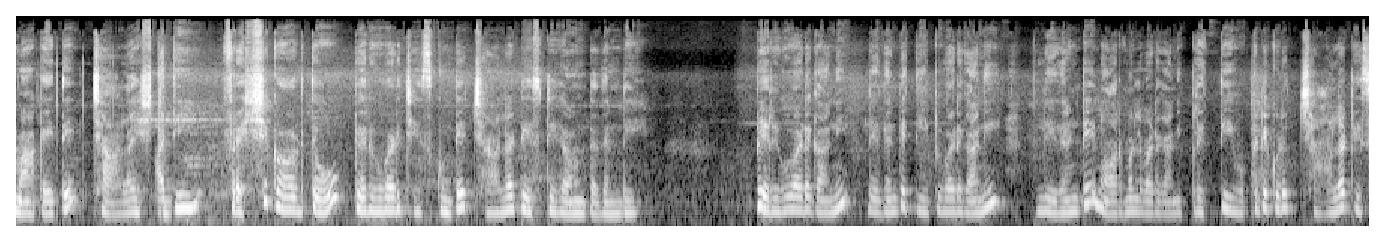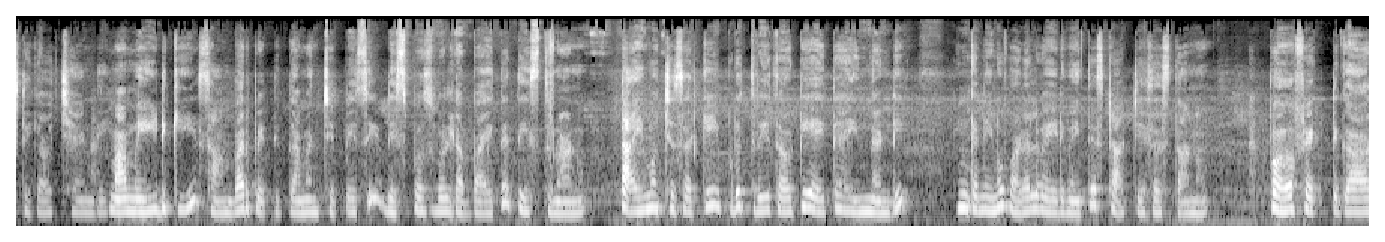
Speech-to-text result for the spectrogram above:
మాకైతే చాలా ఇష్టం. అది ఫ్రెష్ కర్డ్తో పెరుగువడ చేసుకుంటే చాలా టేస్టీగా ఉంటుందండి. పెరుగు వడ కానీ లేదంటే తీపి వడ కానీ లేదంటే నార్మల్ వడ కానీ ప్రతి ఒక్కటి కూడా చాలా టేస్టీగా వచ్చాయండి. మా మెయిడ్కి సాంబార్ పెట్టిద్దామని చెప్పేసి డిస్పోజబుల్ డబ్బా అయితే తీస్తున్నాను. టైం వచ్చేసరికి ఇప్పుడు త్రీ థర్టీ అయితే అయిందండి. ఇంకా నేను వడలు వేయడం అయితే స్టార్ట్ చేసేస్తాను. పర్ఫెక్ట్గా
